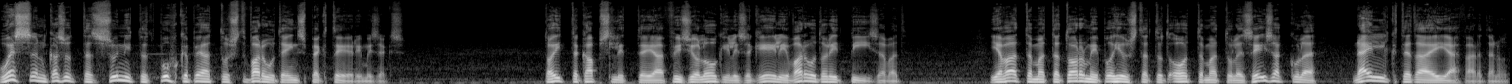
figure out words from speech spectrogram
Wesson kasutas sunnitud puhkepeatust varude inspekteerimiseks. toitekapslite ja füsioloogilise keeli varud olid piisavad ja vaatamata tormi põhjustatud ootamatule seisakule nälg teda ei ähvardanud.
